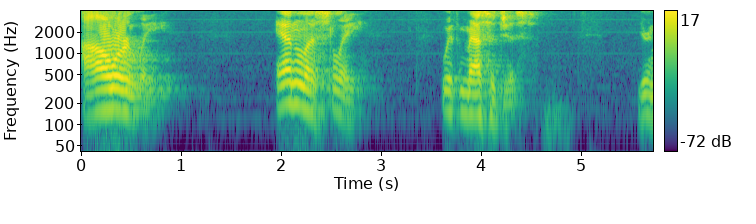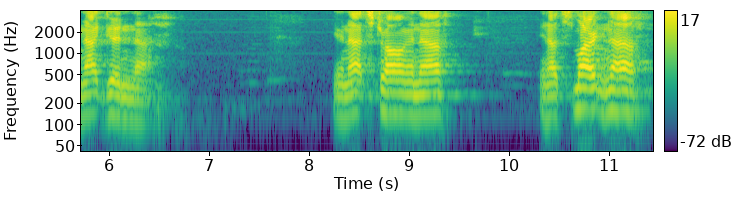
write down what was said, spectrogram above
hourly, endlessly with messages. You're not good enough. You're not strong enough. You're not smart enough.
